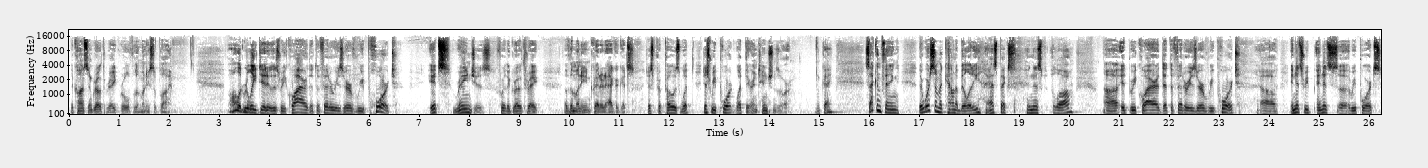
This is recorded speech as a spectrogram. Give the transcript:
the constant growth rate rule for the money supply. All it really did was require that the Federal Reserve report its ranges for the growth rate of the money and credit aggregates. Just propose what, just report what their intentions are. Okay? Second thing, there were some accountability aspects in this law. Uh, it required that the Federal Reserve report uh, in its, re- in its uh, reports,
